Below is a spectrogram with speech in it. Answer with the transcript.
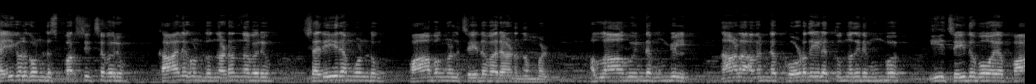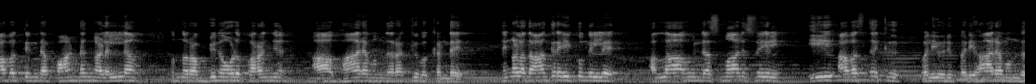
കൈകൾ കൊണ്ട് സ്പർശിച്ചവരും കാലുകൊണ്ട് നടന്നവരും ശരീരം കൊണ്ടും പാപങ്ങൾ ചെയ്തവരാണ് നമ്മൾ. അള്ളാഹുവിന്റെ മുമ്പിൽ നാളെ അവന്റെ കോടതിയിൽ എത്തുന്നതിന് മുമ്പ് ഈ ചെയ്തുപോയ പാപത്തിന്റെ പാണ്ഡങ്ങളെല്ലാം ഒന്ന് റബ്ബിനോട് പറഞ്ഞ് ആ ഭാരം ഒന്ന് ഇറക്കി വെക്കണ്ടേ. നിങ്ങളത് ആഗ്രഹിക്കുന്നില്ലേ? അള്ളാഹുവിന്റെ അസ്മാലിസ്രയിൽ ഈ അവസ്ഥക്ക് വലിയൊരു പരിഹാരമുണ്ട്.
